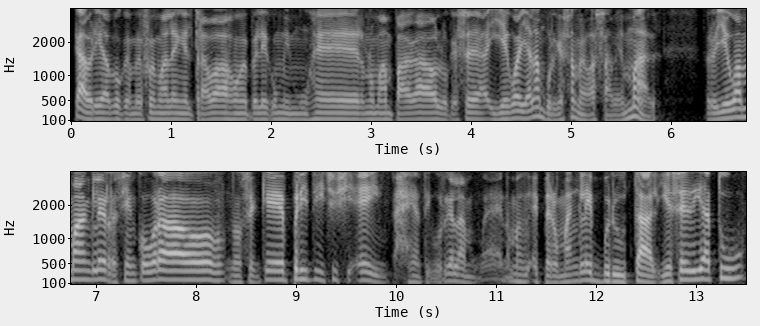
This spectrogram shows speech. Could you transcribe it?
cabría porque me fue mal en el trabajo, me peleé con mi mujer, no me han pagado, lo que sea, y llego allá la hamburguesa me va a saber mal. Pero llego a Mangle recién cobrado, no sé qué, pretty chuchi, ey, ay, antiburger, la, bueno, eh, pero Mangle brutal. Y ese día tú,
